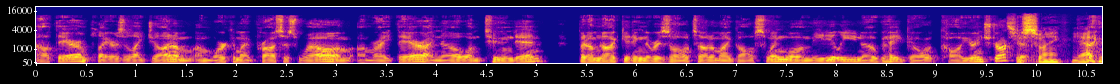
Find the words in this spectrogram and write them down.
out there and players are like, John, I'm, I'm working my process well. I'm, I'm right there. I know I'm tuned in, but I'm not getting the results out of my golf swing. Well, immediately, you know, hey, go call your instructor. It's your swing. Yeah.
